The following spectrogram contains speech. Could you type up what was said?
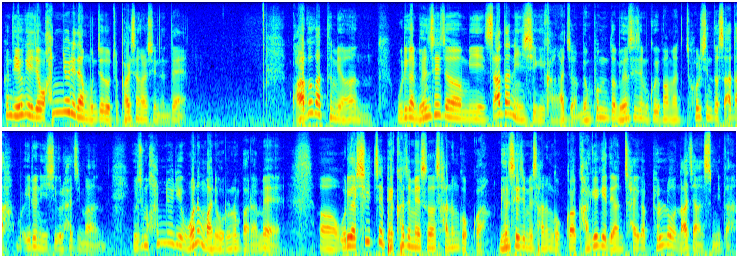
근데 여기 이제 환율에 대한 문제도 좀 발생할 수 있는데 과거 같으면 우리가 면세점이 싸다는 인식이 강하죠. 명품도 면세점 구입하면 훨씬 더 싸다. 뭐 이런 인식을 하지만 요즘 환율이 워낙 많이 오르는 바람에 어, 우리가 실제 백화점에서 사는 것과 면세점에 사는 것과 가격에 대한 차이가 별로 나지 않습니다.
